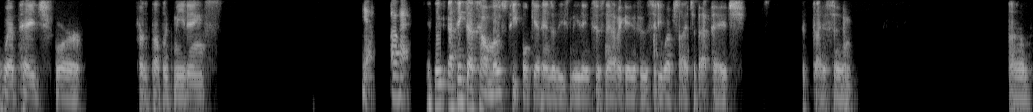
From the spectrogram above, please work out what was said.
webpage for for the public meetings. Yeah. Okay, I think I think that's how most people get into these meetings is navigating through the city website to that page. I assume. Um,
